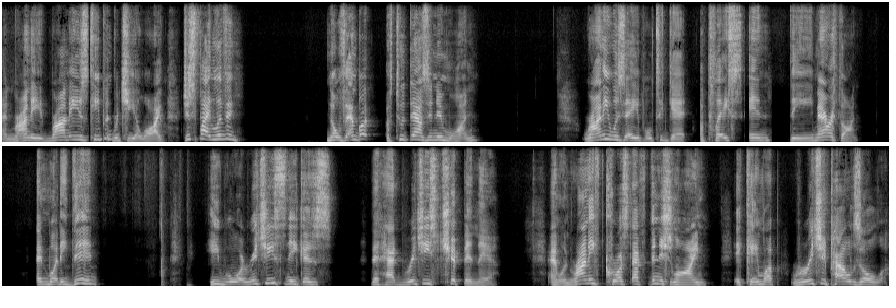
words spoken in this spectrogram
And Ronnie, Ronnie's keeping Richie alive just by living. November of 2001, Ronnie was able to get a place in the marathon. And what he did he wore Richie's sneakers that had Richie's chip in there. And when Ronnie crossed that finish line, it came up Richard Palazzolo.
